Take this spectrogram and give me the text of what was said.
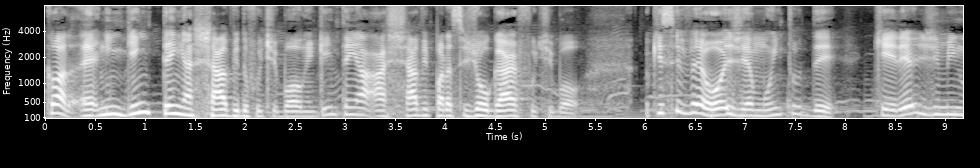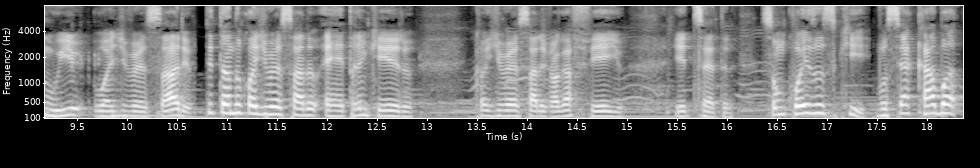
Claro, é, ninguém tem a chave do futebol, ninguém tem a, a chave para se jogar futebol. O que se vê hoje é muito de querer diminuir o adversário, citando que o adversário é retranqueiro, que o adversário joga feio, etc. São coisas que você acaba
